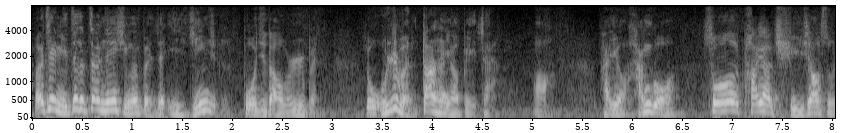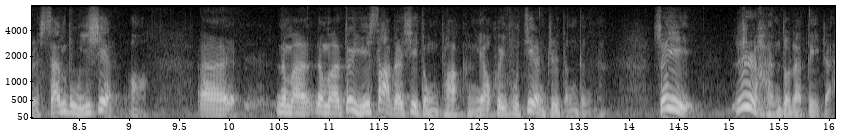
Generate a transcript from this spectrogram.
而且你这个战争行为本身已经波及到我日本，就我日本当然要备战啊。还有韩国。说他要取消所谓三不一线啊，呃，那么那么对于萨德系统，他可能要恢复建制等等的，所以日韩都在备战，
